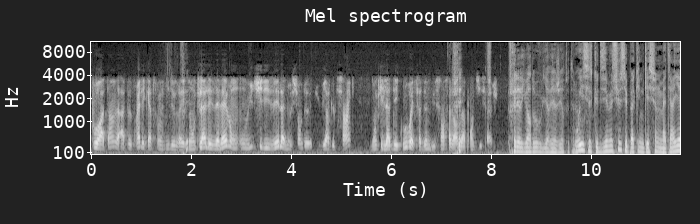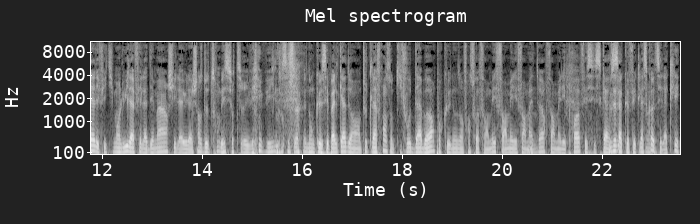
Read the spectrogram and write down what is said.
pour atteindre à peu près les 90 degrés. Donc là, les élèves ont, ont utilisé la notion de, du virgule 5 donc ils la découvrent et ça donne du sens à leurs apprentissages. Frédéric Bardot, vous vouliez réagir tout à l'heure Oui, c'est ce que disait monsieur, c'est pas qu'une question de matériel. Effectivement, lui, il a fait la démarche, il a eu la chance de tomber sur Thierry Ville. c'est ça. Donc euh, c'est pas le cas dans toute la France. Donc il faut d'abord, pour que nos enfants soient formés, former les formateurs, mmh. former les profs, et c'est ce ça que fait Classe Code, c'est la clé.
